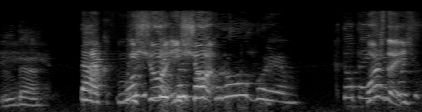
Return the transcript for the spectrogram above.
Да. Так, может еще, быть, еще... попробуем. Кто-то Можно? хочет?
